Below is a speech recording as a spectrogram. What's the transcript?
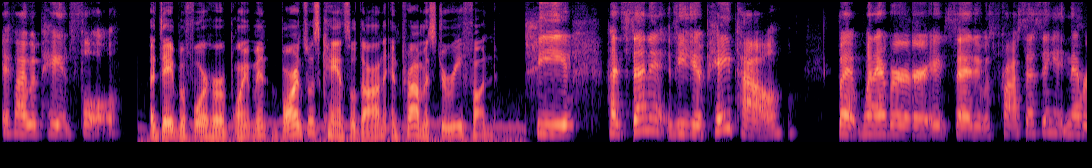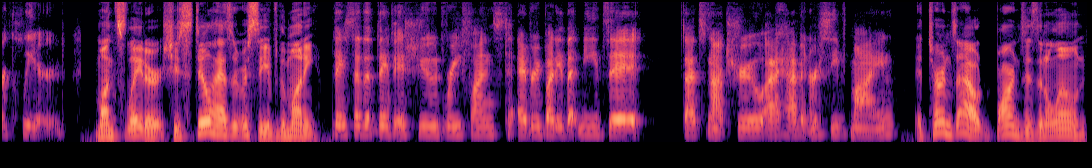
if I would pay in full. A day before her appointment, Barnes was canceled on and promised a refund. She had sent it via PayPal, but whenever it said it was processing, it never cleared. Months later, she still hasn't received the money. They said that they've issued refunds to everybody that needs it. That's not true. I haven't received mine. It turns out Barnes isn't alone.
